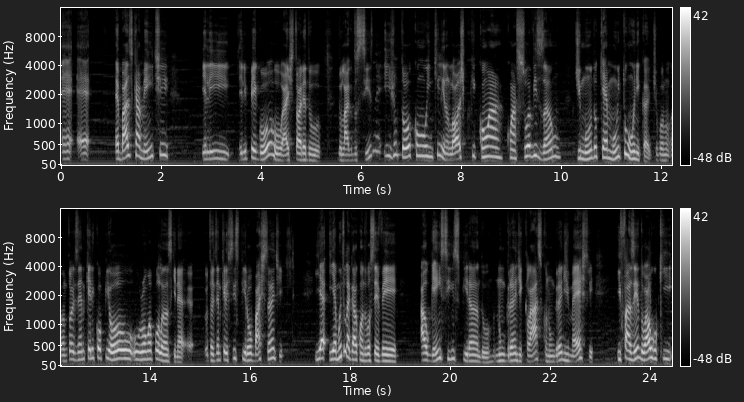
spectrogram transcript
É, é, é basicamente ele, ele pegou a história do, do Lago do Cisne e juntou com o Inquilino. Lógico que com a, com a sua visão de mundo que é muito única. Tipo, eu não tô dizendo que ele copiou o Roman Polanski, né? Eu tô dizendo que ele se inspirou bastante. E é, e é muito legal quando você vê alguém se inspirando num grande clássico, num grande mestre, e fazendo algo que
